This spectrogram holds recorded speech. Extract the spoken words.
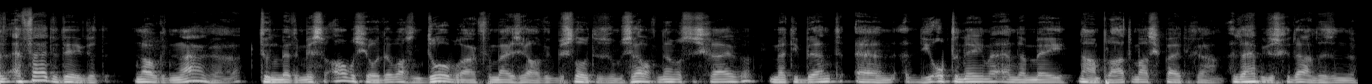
En in feite deed ik dat, nou ik het naga, toen met de Mr. Albert Show, dat was een doorbraak voor mijzelf. Ik besloot dus om zelf nummers te schrijven met die band en die op te nemen en daarmee naar een platenmaatschappij te gaan. En dat heb ik dus gedaan. Dus een,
